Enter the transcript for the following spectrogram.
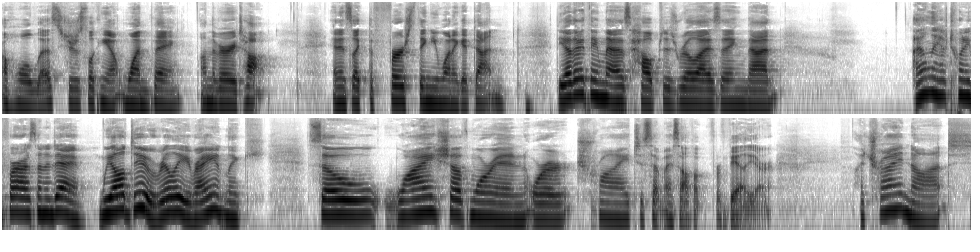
a whole list, you're just looking at one thing on the very top. And it's like the first thing you want to get done. The other thing that has helped is realizing that I only have 24 hours in a day. We all do, really, right? Like, so why shove more in or try to set myself up for failure? I try not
